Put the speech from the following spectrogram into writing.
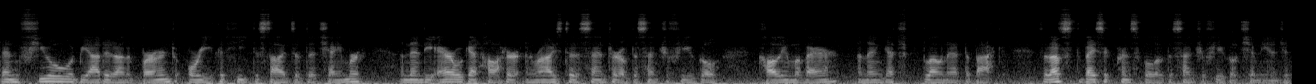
then fuel would be added and it burned or you could heat the sides of the chamber and then the air would get hotter and rise to the center of the centrifugal column of air and then get blown out the back. So that's the basic principle of the centrifugal chimney engine.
